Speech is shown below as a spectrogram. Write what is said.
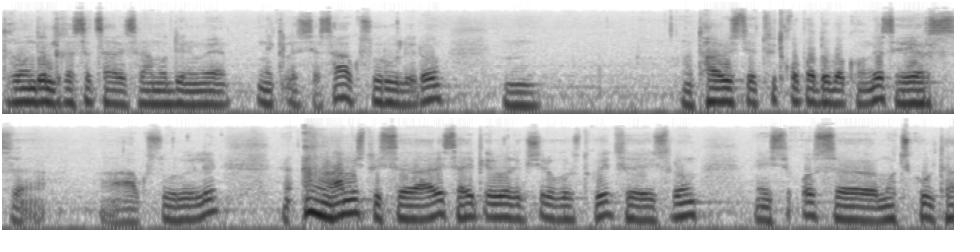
დღევანდელ დღესაც არის რამოდენიმე ეკლესიას აქვს სურვილი რომ თავისი თვითყოფადობა კონდეს ერს აქვს სურვილი. ამისთვის არის აი პირველ რიგში როგორც თქვით ის რომ ის იყოს მოციქულთა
